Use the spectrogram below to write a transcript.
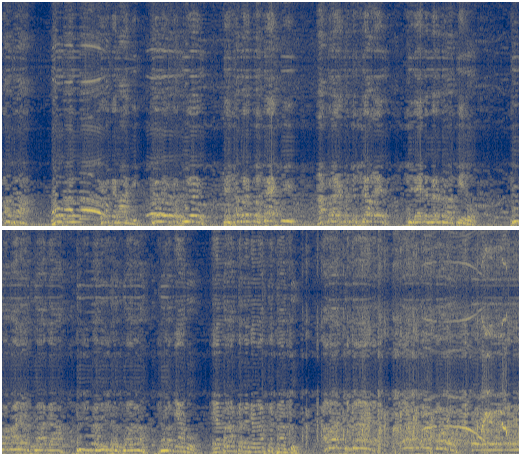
cosa? Votano quello che mangi, devono capire che siamo progetti, la quale concessione si vede per mattino. Più va male la squadra, più si bravisce la squadra, più l'amiamo. E l'Atalanta venne a nascere a calcio. Avanti tre! Aquí,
